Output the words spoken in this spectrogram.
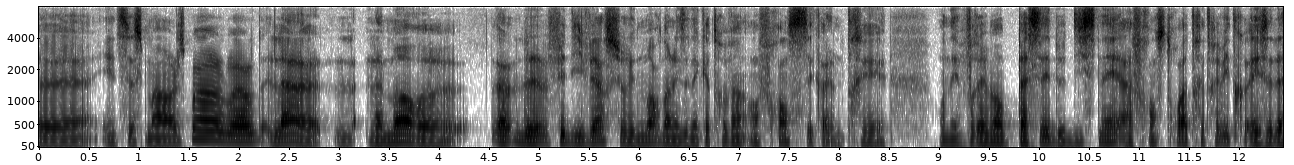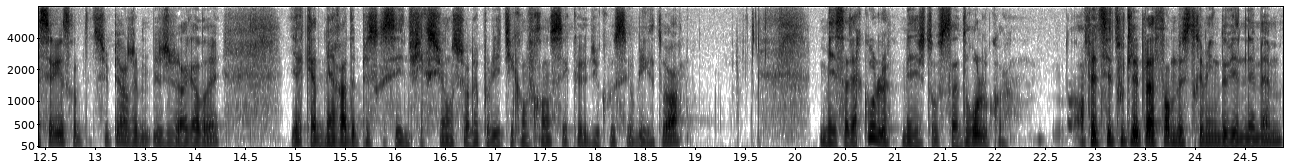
euh, It's a small, small world. Là, la, la mort, euh, le fait divers sur une mort dans les années 80 en France, c'est quand même très. On est vraiment passé de Disney à France 3 très très vite. Et la série sera peut-être super, je, je la regarderai. Il y a Cadmerade parce que c'est une fiction sur la politique en France et que du coup c'est obligatoire. Mais ça a l'air cool, mais je trouve ça drôle quoi en fait, si toutes les plateformes de streaming deviennent les mêmes,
